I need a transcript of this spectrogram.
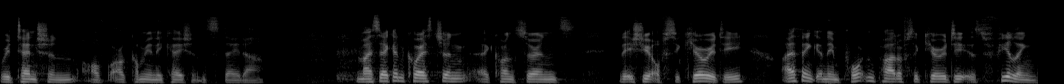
retention of our communications data. My second question uh, concerns the issue of security. I think an important part of security is feeling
